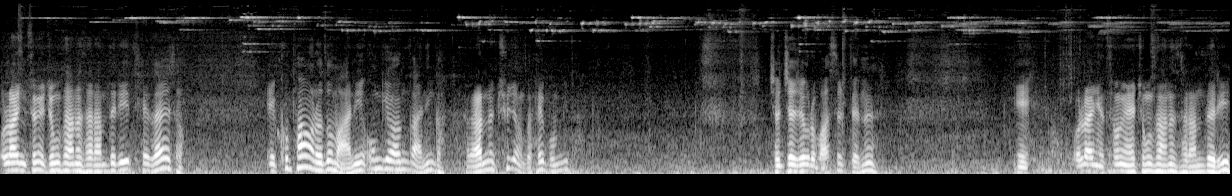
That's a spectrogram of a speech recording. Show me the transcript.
온라인 유통에 종사하는 사람들이 퇴사해서 이 쿠팡으로도 많이 옮겨간 거 아닌가라는 추정도 해봅니다. 전체적으로 봤을 때는 이 온라인 유통에 종사하는 사람들이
